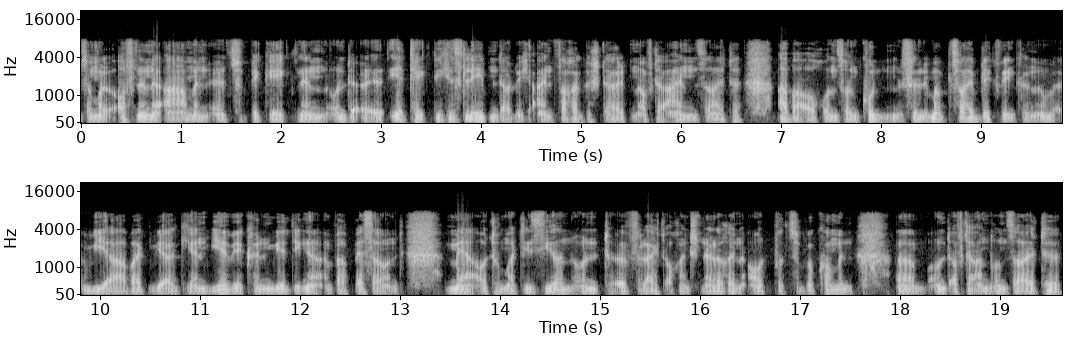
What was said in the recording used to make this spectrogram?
sag mal, offenen Armen äh, zu begegnen und äh, ihr tägliches Leben dadurch einfacher gestalten auf der einen Seite, aber auch unseren Kunden. Es sind immer zwei Blickwinkel. Ne? Wie arbeiten, wie agieren wir, wie können wir Dinge einfach besser und mehr automatisieren und äh, vielleicht auch einen schnelleren Output zu bekommen. Ähm, und auf der anderen Seite,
